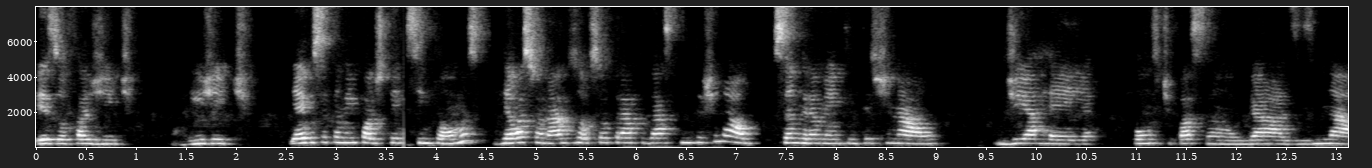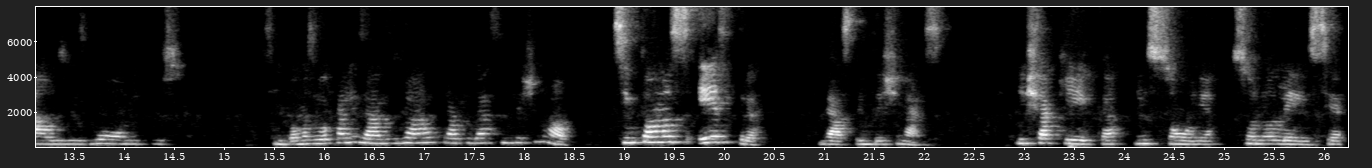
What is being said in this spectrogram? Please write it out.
esofagite, laringite. E aí você também pode ter sintomas relacionados ao seu trato gastrointestinal, sangramento intestinal, diarreia, constipação, gases, náuseas, vômitos, sintomas localizados já ao trato gastrointestinal. Sintomas extra gastrointestinais, enxaqueca, insônia, sonolência,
